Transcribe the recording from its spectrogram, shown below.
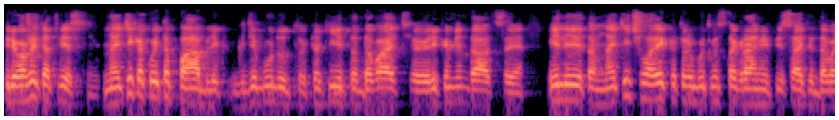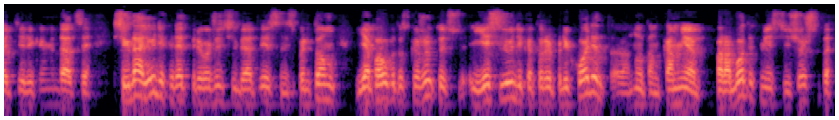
переложить ответственность. Найти какой-то паблик, где будут какие-то давать э, рекомендации, или там найти человека, который будет в Инстаграме писать и давать тебе рекомендации. Всегда люди хотят переложить себе ответственность. Притом, я по опыту скажу, то есть есть люди, которые приходят, э, ну там ко мне поработать вместе, еще что-то,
